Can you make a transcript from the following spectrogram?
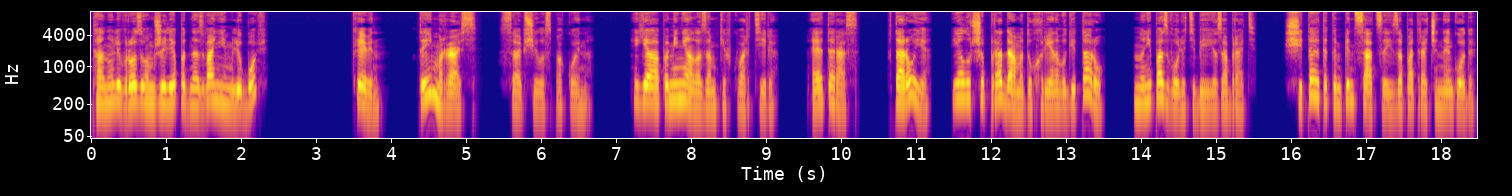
Тонули в розовом желе под названием «Любовь»? «Кевин, ты мразь», — сообщила спокойно. Я поменяла замки в квартире. Это раз. Второе, я лучше продам эту хреновую гитару, но не позволю тебе ее забрать. Считай это компенсацией за потраченные годы.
